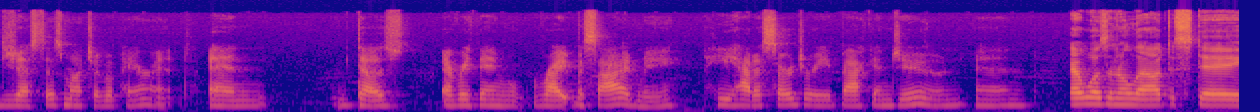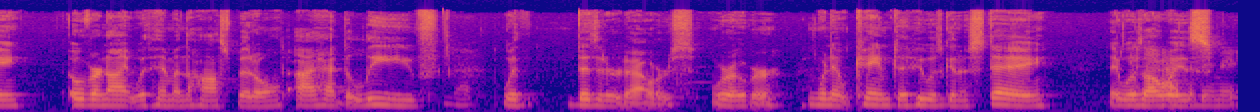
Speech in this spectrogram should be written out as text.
just as much of a parent and does everything right beside me. He had a surgery back in June, and I wasn't allowed to stay overnight with him in the hospital. I had to leave with visitor hours were over. When it came to who was going to stay, it was it had to always be me.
